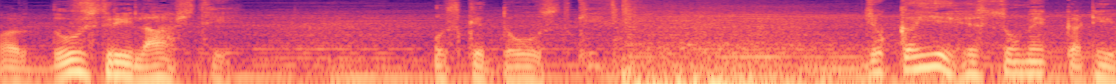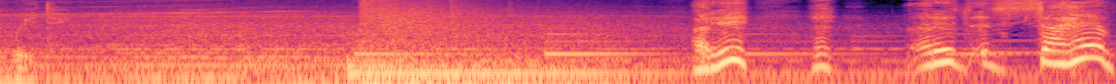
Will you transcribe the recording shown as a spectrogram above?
और दूसरी लाश थी उसके दोस्त की, जो कई हिस्सों में कटी हुई थी। अरे अरे, साहब,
